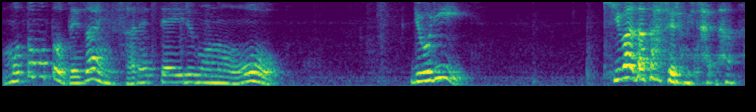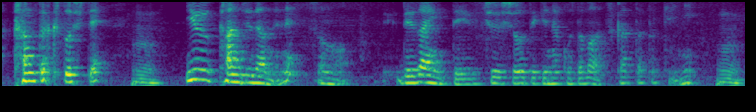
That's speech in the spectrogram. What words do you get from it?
もともとデザインされているものをより際立たせるみたいな感覚としていう感じなんでね。そのデザインっていう抽象的な言葉を使った時に。うん。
